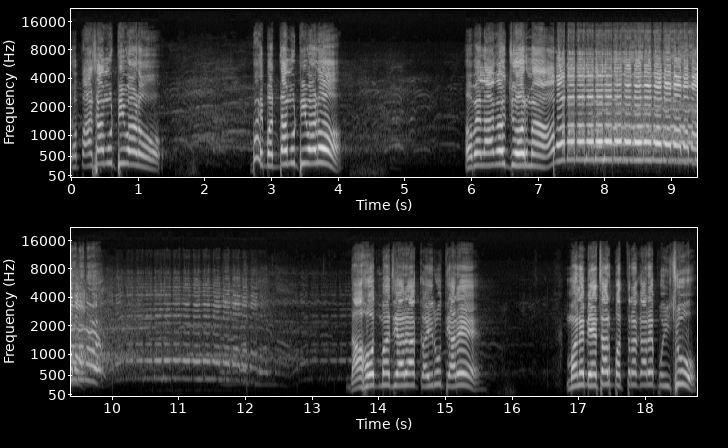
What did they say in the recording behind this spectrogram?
તો પાછા મુઠ્ઠી વાળો ભાઈ, બધા મુઠ્ઠી વાળો હવે લાગો જોરમાં. દાહોદમાં જ્યારે આ કર્યું ત્યારે મને બે ચાર પત્રકારે પૂછ્યું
